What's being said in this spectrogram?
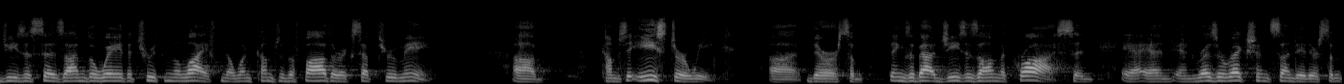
Jesus says, I'm the way, the truth, and the life. No one comes to the Father except through me. Uh, comes to Easter week. Uh, there are some things about Jesus on the cross and, and, and Resurrection Sunday. There's some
